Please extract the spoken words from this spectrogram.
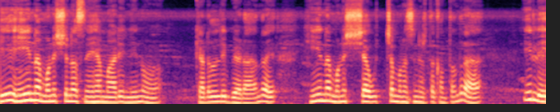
ಈ ಹೀನ ಮನುಷ್ಯನ ಸ್ನೇಹ ಮಾಡಿ ನೀನು ಕೆಡಲಿ ಬೇಡ ಅಂದರೆ, ಹೀನ ಮನುಷ್ಯ ಉಚ್ಚ ಮನಸ್ಸಿನ ಇರ್ತಕ್ಕಂತಂದ್ರೆ ಇಲ್ಲಿ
